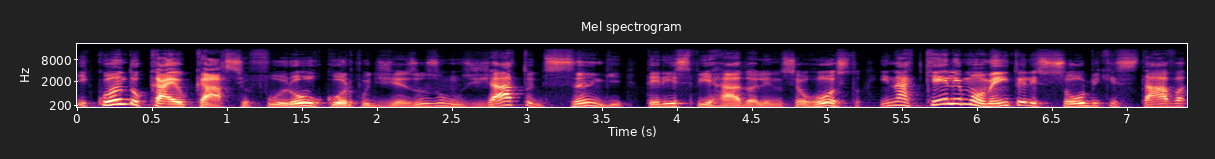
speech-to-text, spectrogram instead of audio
E quando Caio Cássio furou o corpo de Jesus, um jato de sangue teria espirrado ali no seu rosto, e naquele momento ele soube que estava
